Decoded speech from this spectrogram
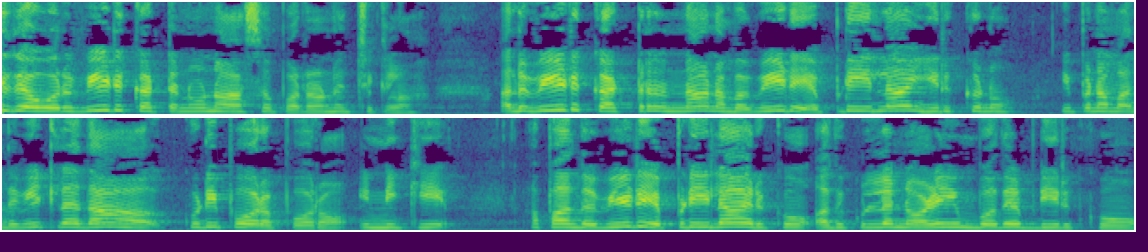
இதை ஒரு வீடு கட்டணும்னு ஆசைப்படுறோன்னு வச்சுக்கலாம். அந்த வீடு கட்டுறோன்னா நம்ம வீடு எப்படிலாம் இருக்கணும்? இப்போ நம்ம அந்த வீட்டில் தான் குடி போகிற போகிறோம் இன்றைக்கி அப்போ அந்த வீடு எப்படிலாம் இருக்கும்? அதுக்குள்ளே நுழையும் போது எப்படி இருக்கும்?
